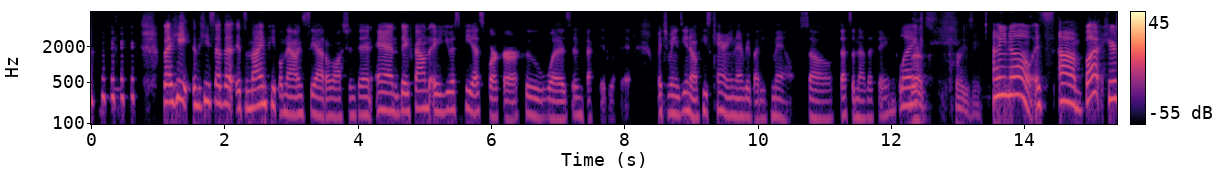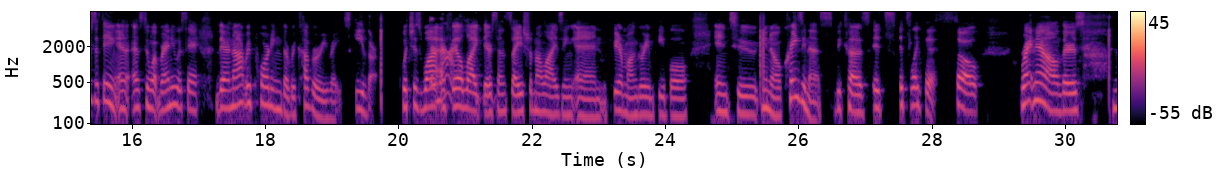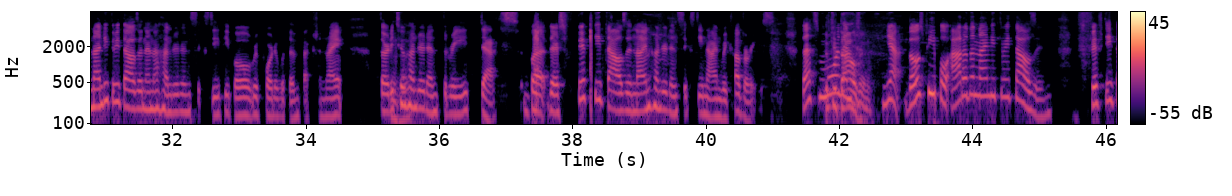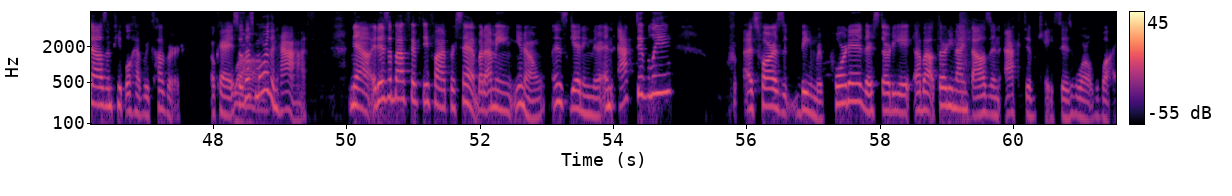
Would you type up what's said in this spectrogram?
but he he said that it's nine people now in Seattle, Washington, and they found a USPS worker who was infected with it, which means you know he's carrying everybody's mail. So that's another thing. Like That's crazy. I know it's um, but here's the thing, and as to what Brandy was saying, they're not reporting the recovery rates either. Which is why I feel like they're mm-hmm. sensationalizing and fear mongering people into you know craziness because it's it's like this. So right now there's 93,160 people reported with the infection, right? Mm-hmm. 3,203 deaths, but there's 50,969 recoveries. That's more Fifty than thousand. yeah, those people out of the 93,000, 50,000 people have recovered. Okay, so that's more than half. Now, it is about 55%, but I mean, you know, it's getting there. And actively, as far as being reported, there's 38, about 39,000 active cases worldwide.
